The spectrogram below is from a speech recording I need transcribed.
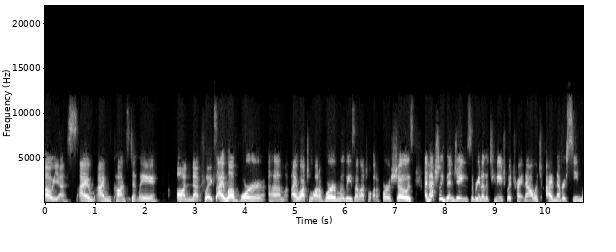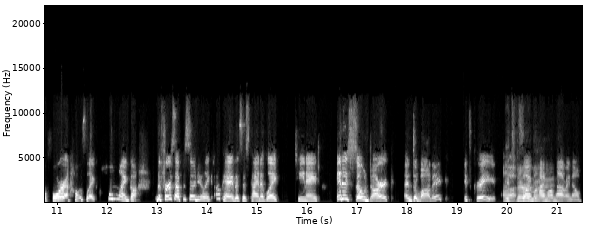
Oh yes, I I'm constantly on Netflix. I love horror. Um, I watch a lot of horror movies. I watch a lot of horror shows. I'm actually binging Sabrina the Teenage Witch right now, which I've never seen before. And I was like, oh my god! The first episode, you're like, okay, this is kind of like teenage. It is so dark and demonic. It's great. It's uh, very so I'm good. I'm on that right now.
